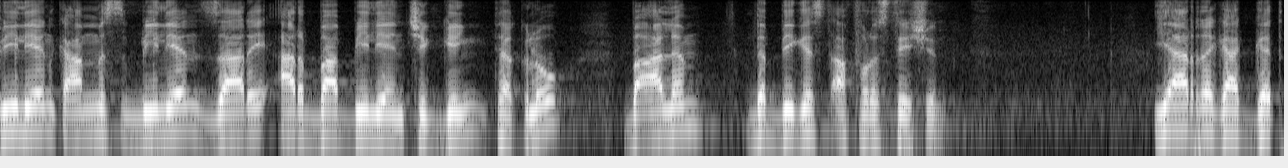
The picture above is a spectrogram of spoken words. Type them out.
ቢሊየን ከአምስት ቢሊየን ዛሬ አርባ ቢሊየን ችግኝ ተክሎ በዓለም the biggest afforestation ያረጋገጠ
